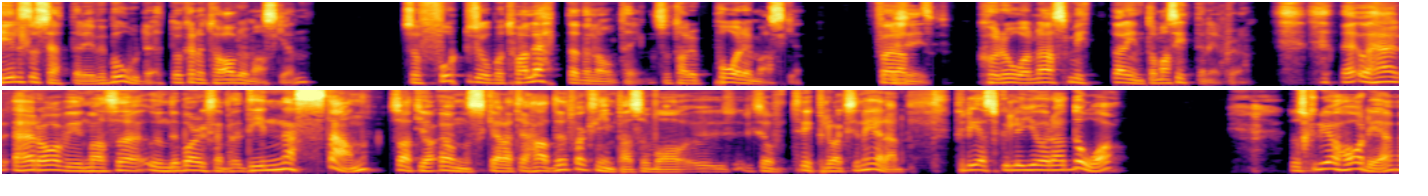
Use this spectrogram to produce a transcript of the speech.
tills du sätter dig vid bordet. Då kan du ta av dig masken. Så fort du ska gå på toaletten eller någonting så tar du på dig masken. För Precis. att corona smittar inte om man sitter ner tror jag. Nej, Och här, här har vi en massa underbara exempel. Det är nästan så att jag önskar att jag hade ett vaccinpass och var eh, liksom, trippelvaccinerad. För det jag skulle göra då, då skulle jag ha det,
